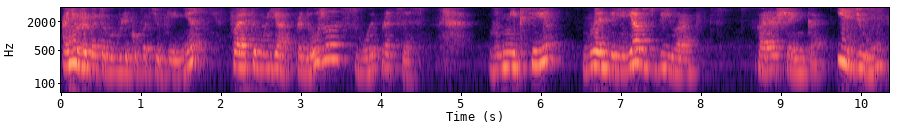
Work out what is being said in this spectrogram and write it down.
Они уже готовы были к употреблению, поэтому я продолжила свой процесс. В миксере, в блендере я взбила хорошенько изюм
